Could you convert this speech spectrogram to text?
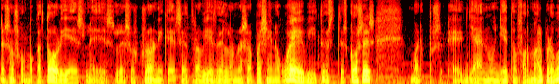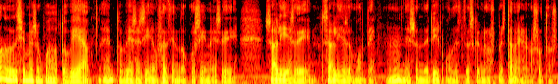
esos convocatorias, les, esos crónicas a través de la, nuestra página web y todas estas cosas, bueno, pues eh, ya no es tan formal, pero bueno, de mes en cuando todavía, eh, todavía se siguen haciendo cosines de salidas de salidas de monte, de senderismo, de estas que nos prestaban a nosotros.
